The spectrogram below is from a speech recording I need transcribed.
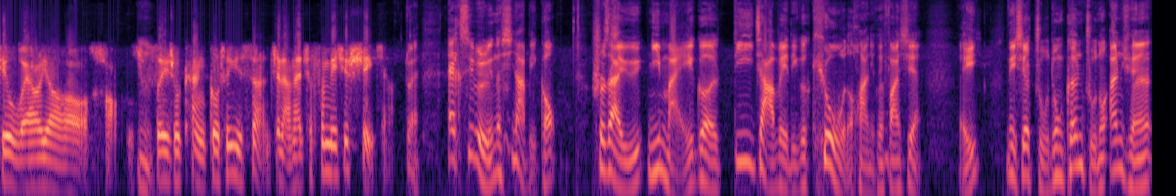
Q 五 L 要好。嗯所以说，看购车预算，这两台车分别去试一下。对，X 六零的性价比高，是在于你买一个低价位的一个 Q 五的话，你会发现，哎，那些主动跟主动安全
